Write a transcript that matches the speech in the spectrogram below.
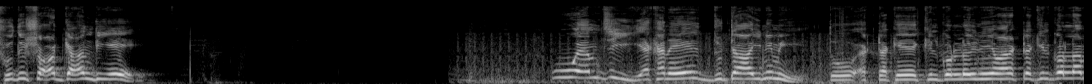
শুধু শর্ট গান দিয়ে। ও এমজি এখানে দুটা ইনিমি তো একটাকে কিল করল ইনি আর একটা কিল করলাম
